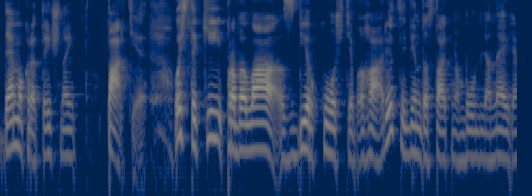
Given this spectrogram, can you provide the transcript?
демократичної партії. Ось такий провела збір коштів Гарріс, і він достатньо був для неї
